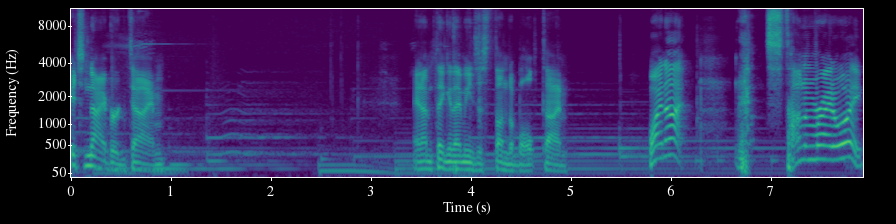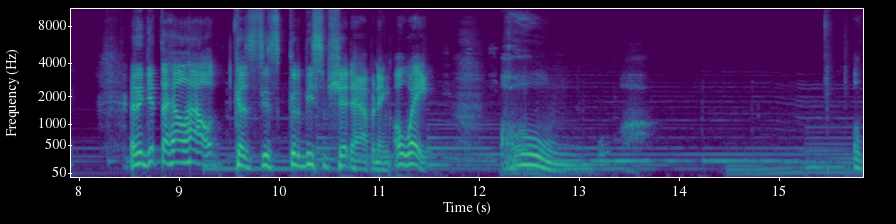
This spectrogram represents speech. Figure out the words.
it's Nyberg time. And I'm thinking that means it's Thunderbolt time. Why not? Stun him right away. And then get the hell out, because there's going to be some shit happening. Oh, wait. Oh. Oh,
